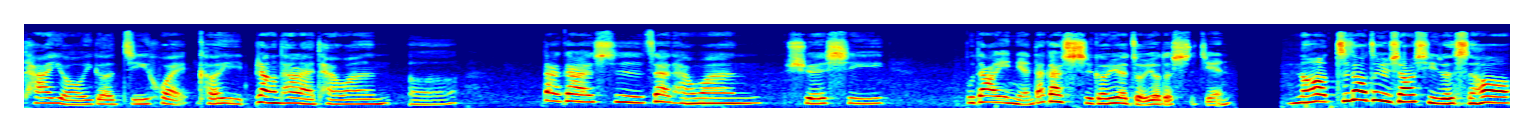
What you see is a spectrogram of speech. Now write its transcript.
他有一个机会可以让他来台湾，呃，大概是在台湾学习不到一年，大概十个月左右的时间。然后知道这个消息的时候，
